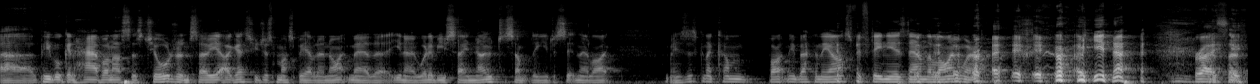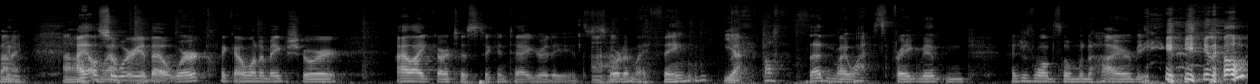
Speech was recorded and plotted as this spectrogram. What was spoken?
uh, people can have on us as children. So yeah, I guess you just must be having a nightmare that you know whenever you say no to something, you're just sitting there like, I mean, is this going to come bite me back in the ass 15 years down the line? Where you know, Right. It's so funny. Oh, I also wow. worry about work. Like, I want to make sure I like artistic integrity. It's Uh-huh. sort of my thing. Yeah. All of a sudden, my wife's pregnant, and I just want someone to hire me. you know,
